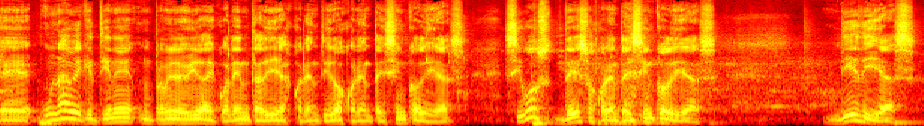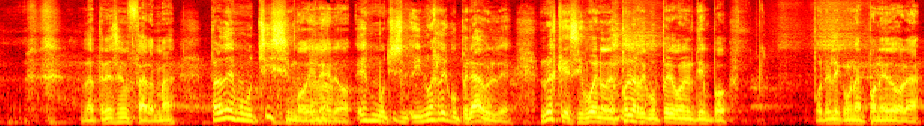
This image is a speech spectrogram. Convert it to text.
Eh, un ave que tiene un promedio de vida de 40 días, 42, 45 días, si vos de esos 45 días, 10 días la tenés enferma, perdés muchísimo ah. dinero. Es muchísimo. Y no es recuperable. No es que decís, bueno, después la recupero con el tiempo. Ponele con una ponedora.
